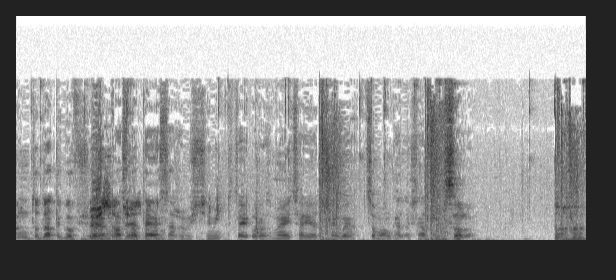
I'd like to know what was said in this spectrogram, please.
no to dlatego wziąłem jest, on was na jest, TS-a, żebyście mi tutaj urozmaicali odcinek, bo ja co mam gadać na tym solo? Aha.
